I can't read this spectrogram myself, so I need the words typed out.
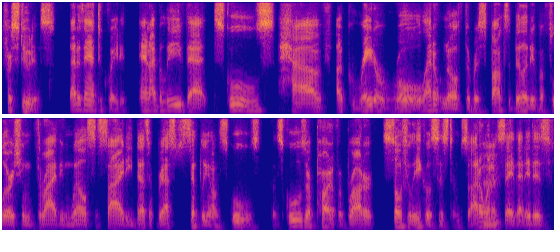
for students that is antiquated. And I believe that schools have a greater role. I don't know if the responsibility of a flourishing, thriving, well society doesn't rest simply on schools, but schools are part of a broader social ecosystem. So I don't mm. want to say that it is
